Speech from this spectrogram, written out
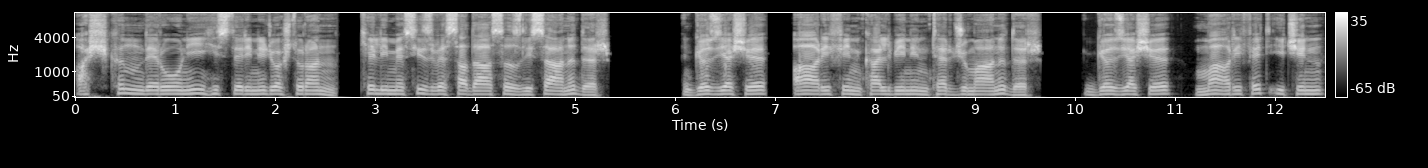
aşkın deruni hislerini coşturan kelimesiz ve sadasız lisanıdır. Gözyaşı Arif'in kalbinin tercümanıdır. Gözyaşı marifet için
